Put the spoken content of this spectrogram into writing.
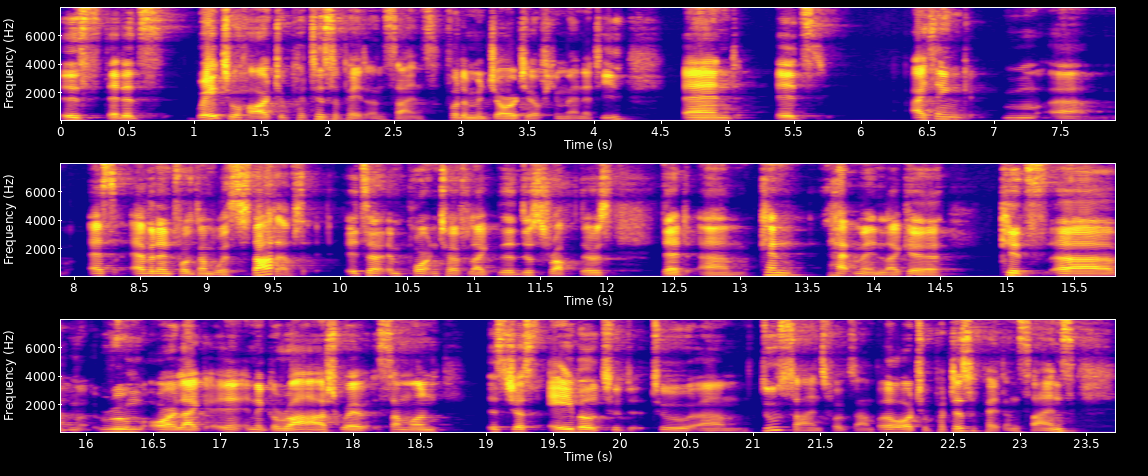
is that it's way too hard to participate in science for the majority of humanity, and it's I think um, as evident, for example, with startups, it's uh, important to have like the disruptors that um, can happen in like a kids um, room or like in a garage where someone is just able to to um, do science, for example, or to participate in science,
